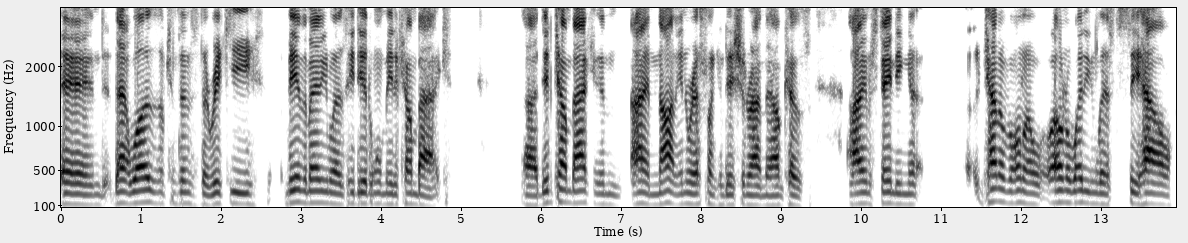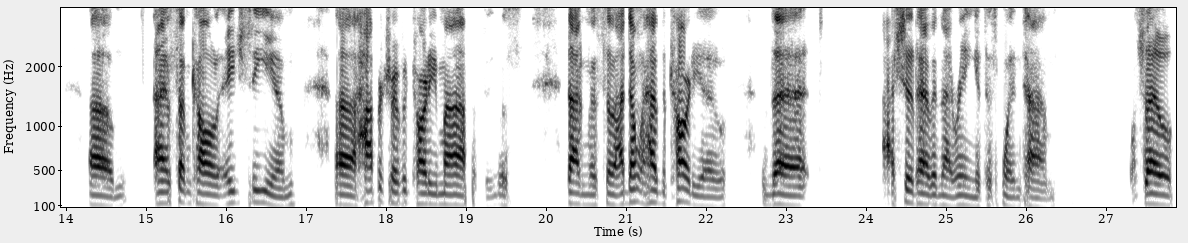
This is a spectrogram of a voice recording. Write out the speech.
And that was a consensus that Ricky, being the man he was, he did want me to come back. Uh, did come back, and I am not in wrestling condition right now because I am standing kind of on a on a waiting list to see how um, I have something called HCM, uh, hypertrophic cardiomyopathy was diagnosed. So I don't have the cardio that I should have in that ring at this point in time. So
